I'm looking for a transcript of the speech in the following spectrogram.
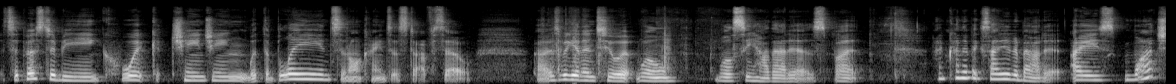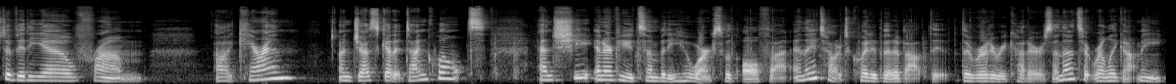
it's supposed to be quick changing with the blades and all kinds of stuff. So uh, as we get into it, we'll we'll see how that is. But I'm kind of excited about it. I watched a video from uh, Karen on Just Get It Done quilts, and she interviewed somebody who works with Olfa, and they talked quite a bit about the, the rotary cutters, and that's what really got me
